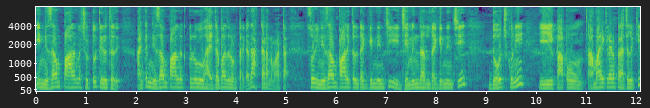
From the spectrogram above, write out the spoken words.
ఈ నిజాం పాలన చుట్టూ తిరుగుతుంది. అంటే నిజాం పాలకులు హైదరాబాద్లో ఉంటారు కదా అక్కడ అనమాట సో ఈ నిజాం పాలకుల దగ్గర నుంచి ఈ జమీందారుల దగ్గర నుంచి దోచుకుని ఈ పాపం అమాయకులైన ప్రజలకి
